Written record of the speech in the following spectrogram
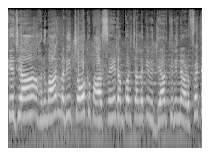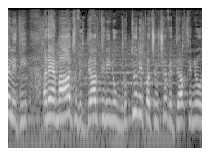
કે જ્યાં હનુમાન મંદિર ચોક પાસે ડમ્પર ચાલકે વિદ્યાર્થીનીને અડફેટે લીધી અને એમાં જ વિદ્યાર્થીનીનું મૃત્યુ નિપજ્યું છે. વિદ્યાર્થીનીનો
